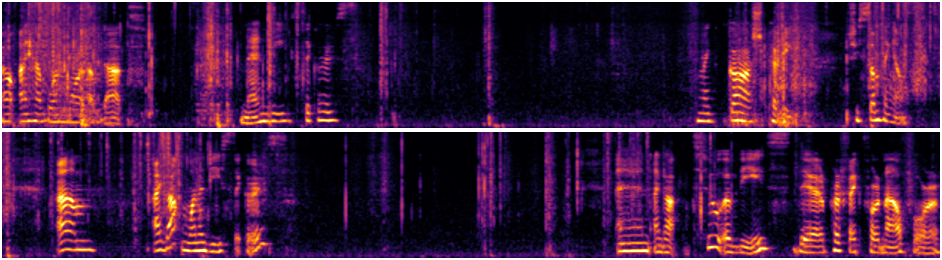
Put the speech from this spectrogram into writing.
Oh, I have one more of that Mandy stickers. My gosh, Peppy. She's something else. Um, I got one of these stickers. And I got two of these. They're perfect for now for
